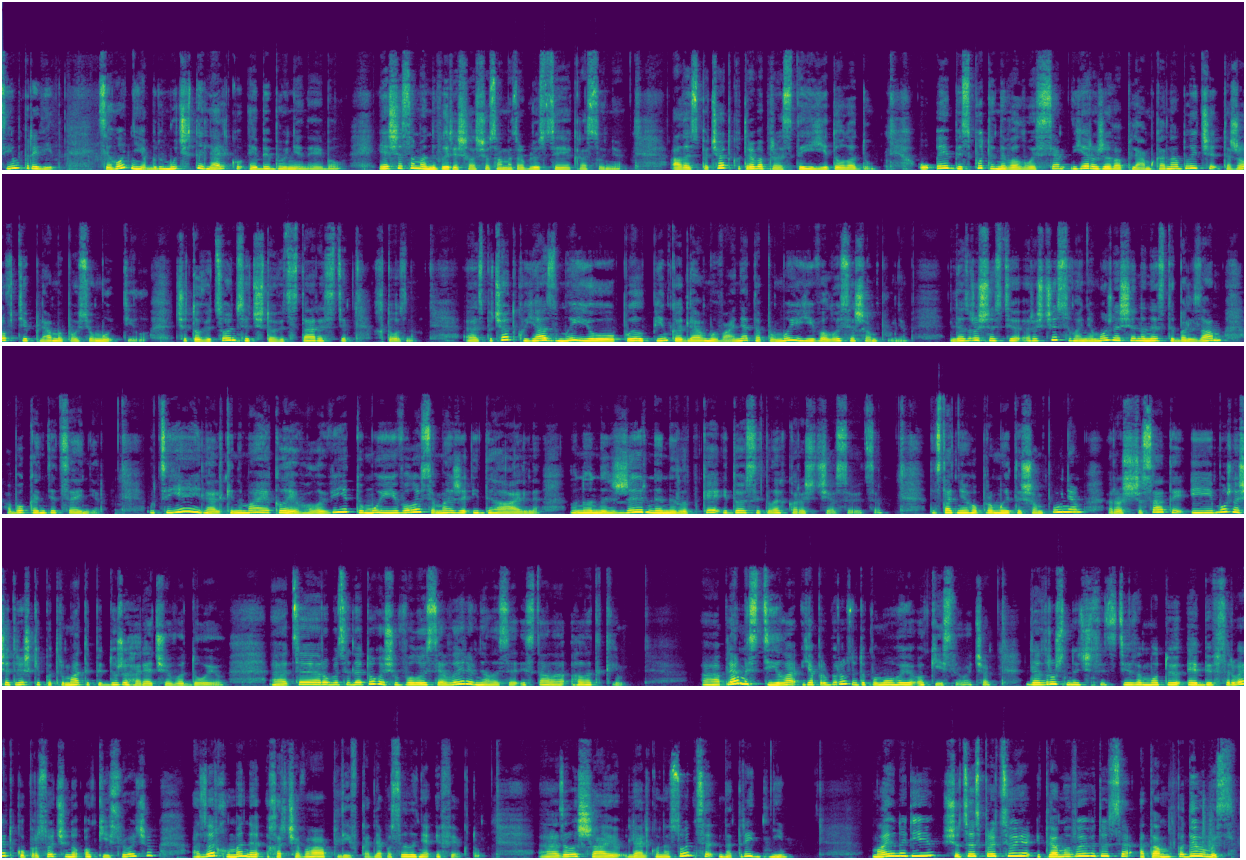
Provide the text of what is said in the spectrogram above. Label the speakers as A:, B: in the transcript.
A: Всім привіт! Сьогодні я буду мучити ляльку Ебі Бонінейбл. Я ще сама не вирішила, що саме зроблю з цією красунею. Але спочатку треба привести її до ладу. У Ебі спутане волосся, є рожева плямка на обличчі та жовті плями по всьому тілу, чи то від сонця, чи то від старості, хто зна. Е, Спочатку я змию пил пінкою для вмивання та помию їй волосся шампунем. Для зручності розчісування можна ще нанести бальзам або кондиціонер. У цієї ляльки немає клею в голові, тому її волосся майже ідеальне. Воно не жирне, не липке і досить легко розчесується. Достатньо його промити шампунем, розчесати і можна ще трішки потримати під дуже гарячою водою. Е, Це робиться для того, щоб волосся вирівнялося і стало гладким. Плями з тіла я приберу за допомогою окислювача. Для зручності замотую ебі в серветку, просочену окислювачем, а зверху в мене харчова плівка для посилення ефекту. Залишаю ляльку на сонце на 3 дні. Маю надію, що це спрацює і плями виведуться, а там подивимось.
